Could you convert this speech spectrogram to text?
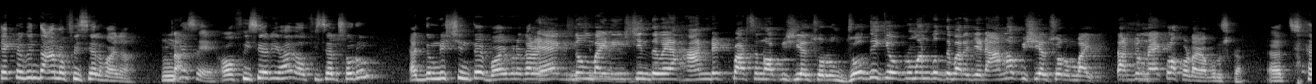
টেকনো কিন্তু আনঅফিসিয়াল হয় না। ঠিক। আছে? অফিসিয়ালই হয় অফিসিয়াল শোরুম একদম নিশ্চিন্তে ভয় কোনো কারণে একদম ভাই নিশ্চিন্তে ভাই হান্ড্রেড পার্সেন্ট অফিসিয়াল শোরুম যদি কেউ প্রমাণ করতে পারে যে এটা আনঅফিসিয়াল শোরুম ভাই তার জন্য এক লক্ষ টাকা পুরস্কার। আচ্ছা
